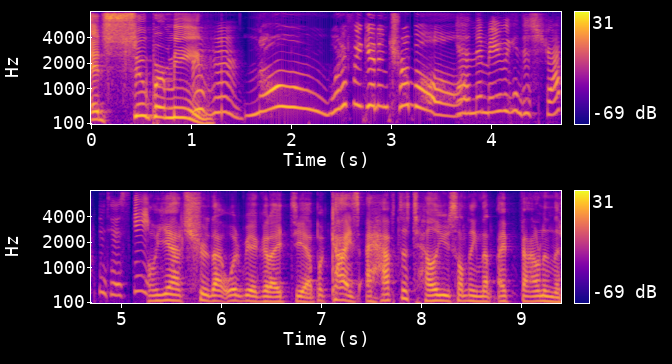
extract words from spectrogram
and super mean. Mm-hmm. No. What if we get in trouble? Yeah, and then maybe we can distract him to escape. Oh yeah, sure, that would be a good idea. But guys, I have to tell you something that I found in the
